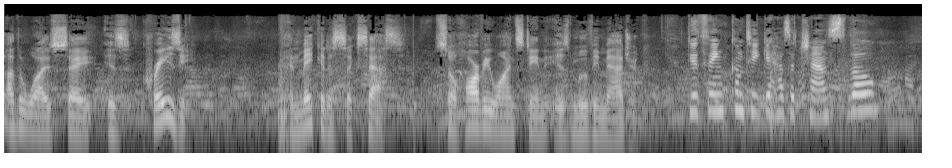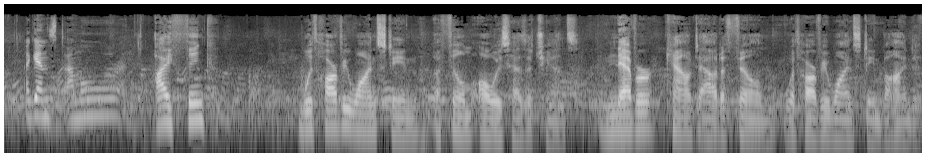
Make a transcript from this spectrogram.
otherwise say is crazy and make it a success. So Harvey Weinstein is movie magic. Do you think Contiki has a chance, though, against Amour? I think with Harvey Weinstein, a film always has a chance. Never count out a film with Harvey Weinstein behind it.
